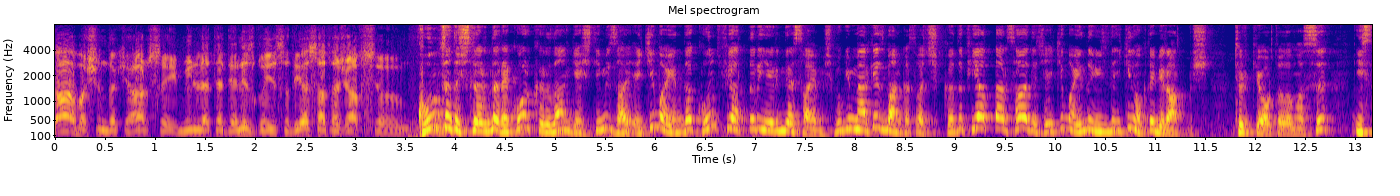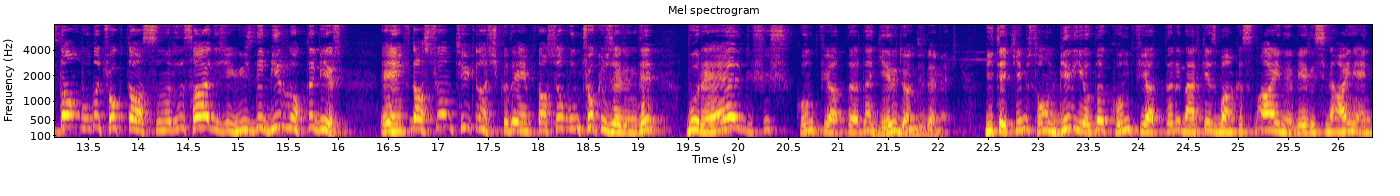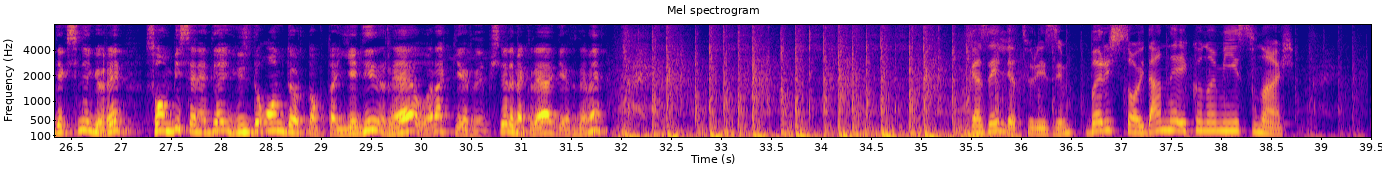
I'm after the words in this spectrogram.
Dağ başındaki arsayı millete deniz kıyısı diye satacaksın. Konut satışlarında rekor kırılan geçtiğimiz ay Ekim ayında konut fiyatları yerinde saymış. Bugün Merkez Bankası açıkladı. Fiyatlar sadece Ekim ayında %2.1 artmış. Türkiye ortalaması. İstanbul'da çok daha sınırlı sadece %1.1. E, enflasyon TÜİK'in açıkladığı enflasyon bunun çok üzerinde. Bu reel düşüş konut fiyatlarına geri döndü demek. Nitekim son bir yılda konut fiyatları Merkez Bankası'nın aynı verisine, aynı endeksine göre son bir senede %14.7 reel olarak gerilemiş. Ne demek reel gerileme? Gazella Turizm, Barış Soydan'la ekonomiyi sunar.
